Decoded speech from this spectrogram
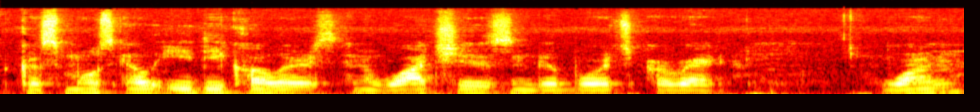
because most LED colors and watches and billboards are red. One.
